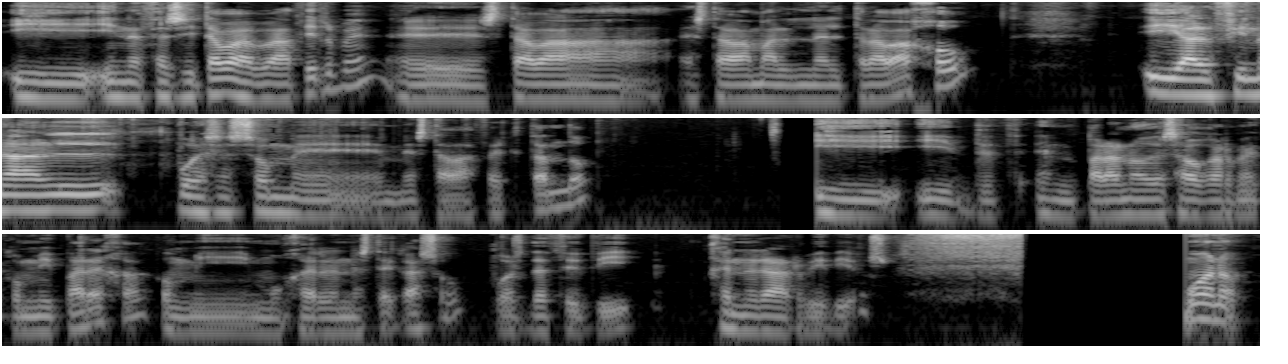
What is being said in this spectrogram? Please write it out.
y, necesitaba evadirme, eh, estaba, estaba mal en el trabajo y al final pues eso me, me estaba afectando. Y, y para no desahogarme con mi pareja, con mi mujer en este caso, pues decidí generar vídeos. Bueno,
